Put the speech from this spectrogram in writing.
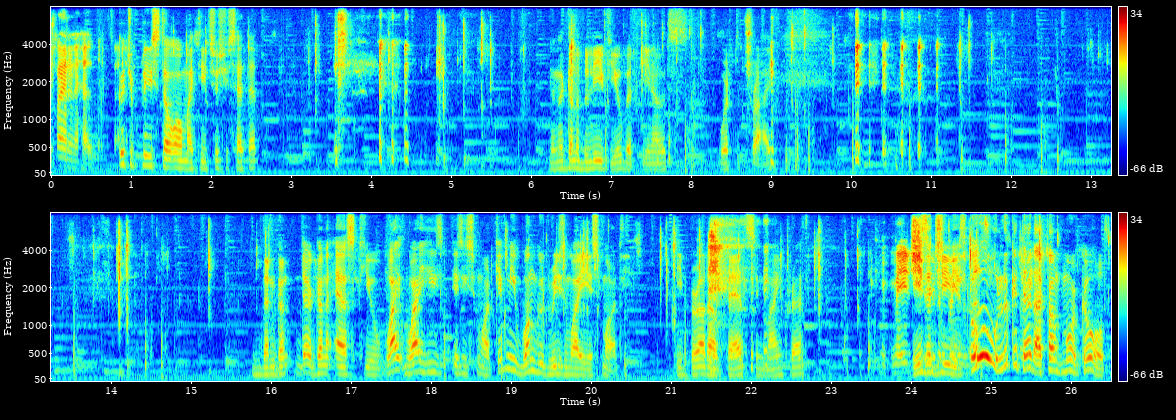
planning ahead like that. Could you please tell all my teachers you said that? They're not gonna believe you, but you know it's worth a try. then gon- they're gonna ask you why why he's is he smart? Give me one good reason why he is smart. He brought out beds in Minecraft. Made He's sure a genius. Ooh, look at that! I found more gold.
